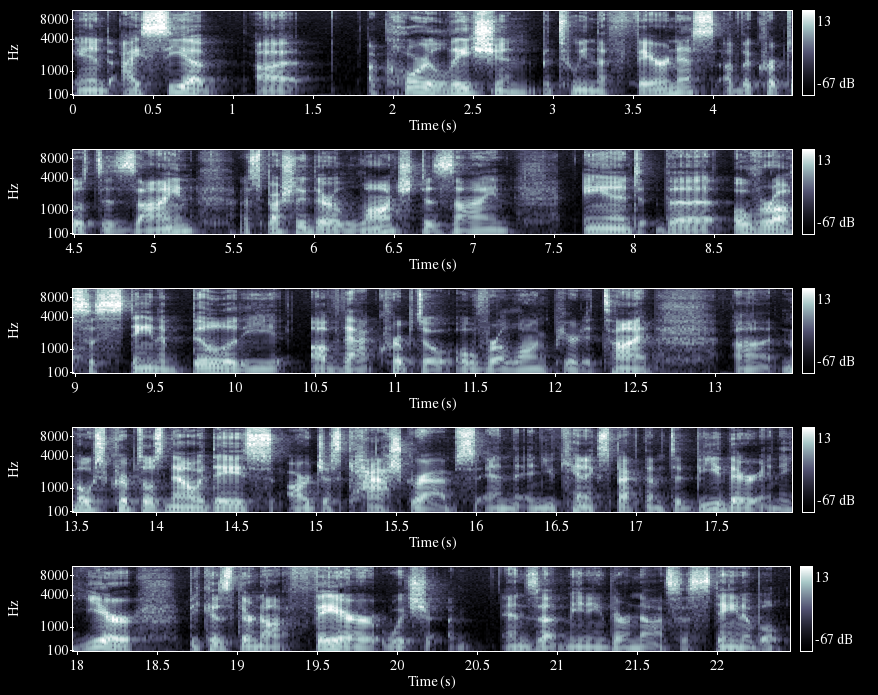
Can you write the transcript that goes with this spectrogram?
And I see a, a, a correlation between the fairness of the crypto's design, especially their launch design, and the overall sustainability of that crypto over a long period of time. Uh, most cryptos nowadays are just cash grabs, and, and you can't expect them to be there in a year because they're not fair, which ends up meaning they're not sustainable.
